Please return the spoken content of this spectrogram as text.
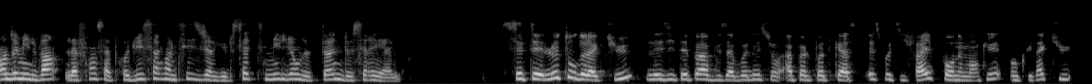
En 2020, la France a produit 56,7 millions de tonnes de céréales. C'était le tour de l'actu. N'hésitez pas à vous abonner sur Apple Podcast et Spotify pour ne manquer aucune actu.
